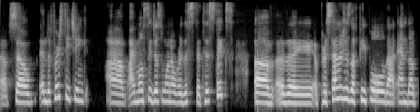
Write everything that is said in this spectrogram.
Uh, so, in the first teaching, uh, I mostly just went over the statistics of the percentages of people that end up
